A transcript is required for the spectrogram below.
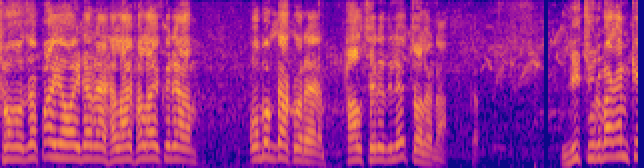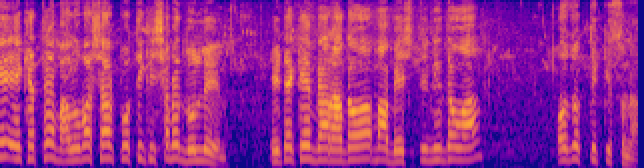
সহজে পাইও এটারে হেলাই ফেলাই করে অবজ্ঞা করে হাল ছেড়ে দিলে চলে না। লিচুর বাগানকে এক্ষেত্রে ভালোবাসার প্রতীক হিসাবে ধরলে এটাকে বেড়া দেওয়া বা বেষ্টিনি দেওয়া অযৌক্তিক কিছু না।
